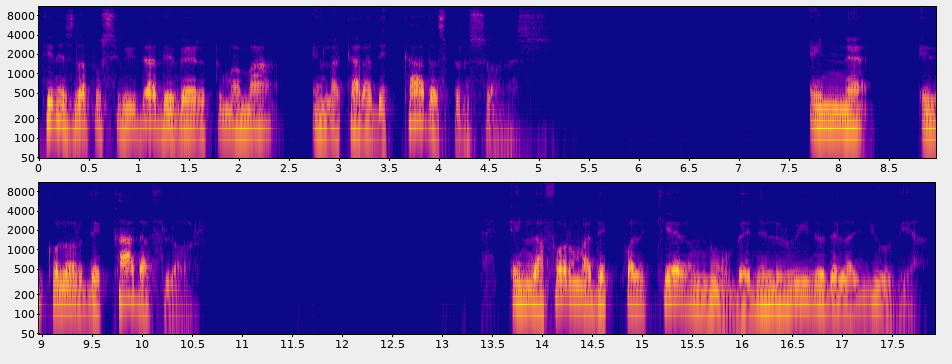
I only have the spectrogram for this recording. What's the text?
tienes la posibilidad de ver tu mamá en la cara de cada persona, en el color de cada flor, en la forma de cualquier nube, en el ruido de la lluvia,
